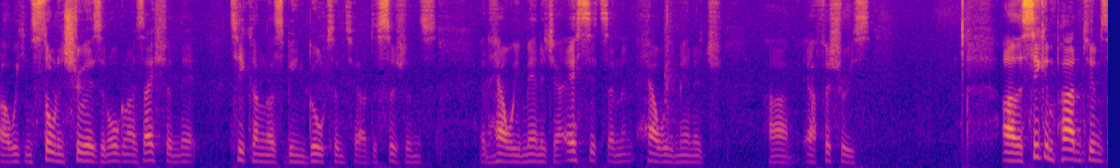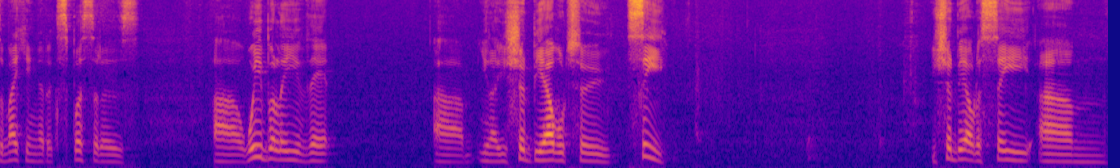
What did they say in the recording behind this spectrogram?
uh, we can still ensure as an organisation that tikanga has been built into our decisions and how we manage our assets and how we manage um, our fisheries. Uh, the second part, in terms of making it explicit, is uh, we believe that um, you know you should be able to see. You should be able to see. Um,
